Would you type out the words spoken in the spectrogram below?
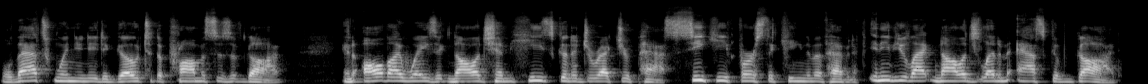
Well, that's when you need to go to the promises of God. In all thy ways acknowledge him. He's going to direct your path. Seek ye first the kingdom of heaven. If any of you lack knowledge, let him ask of God.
